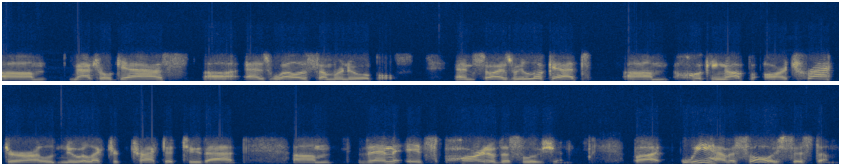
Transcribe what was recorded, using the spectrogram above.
Um, natural gas, uh, as well as some renewables. And so, as we look at um, hooking up our tractor, our new electric tractor to that, um, then it's part of the solution. But we have a solar system.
